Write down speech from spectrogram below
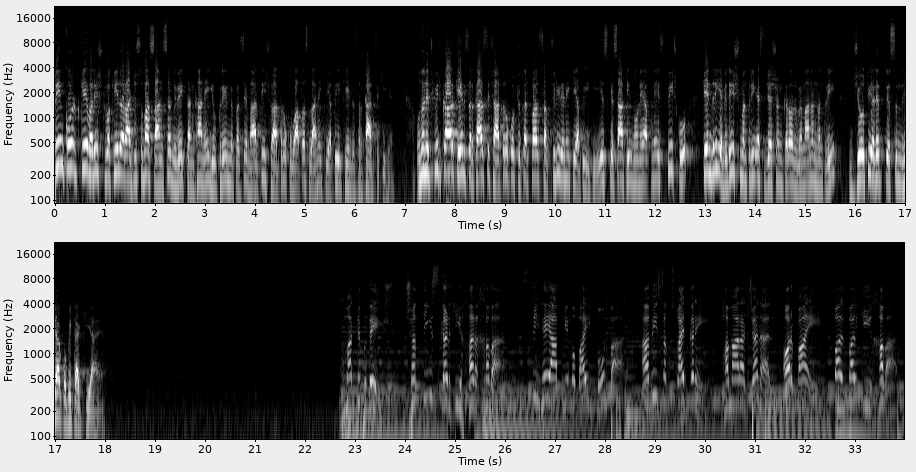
Supreme court के वरिष्ठ वकील और राज्यसभा सांसद विवेक तनखा ने यूक्रेन में फंसे भारतीय छात्रों को वापस लाने की अपील केंद्र सरकार से की है। उन्होंने ट्वीट कर केंद्र सरकार से छात्रों को टिकट पर सब्सिडी देने की अपील की। इसके साथ ही उन्होंने अपने इस ट्वीट को केंद्रीय विदेश मंत्री एस जयशंकर और विमानन मंत्री ज्योतिरादित्य सिंधिया को भी टैग किया है। मध्य प्रदेश, छत्तीसगढ़ की हर खबर, सीधे आपके मोबाइल फ़ोन पर। अभी सब्सक्राइब करें हमारा चैनल और पाएँ पल पल की खबर।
